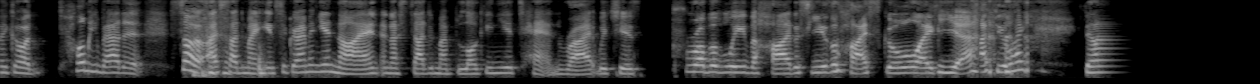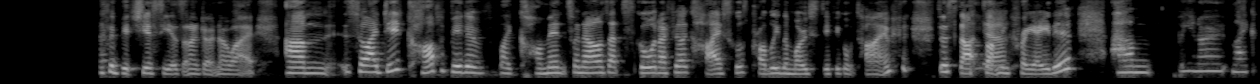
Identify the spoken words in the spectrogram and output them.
my god tell me about it so i started my instagram in year nine and i started my blog in year 10 right which is probably the hardest years of high school. Like, Yeah. I feel like they're like the bitchiest years, and I don't know why. Um, so I did cop a bit of like comments when I was at school, and I feel like high school is probably the most difficult time to start Yeah. something creative. Um, but you know, like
